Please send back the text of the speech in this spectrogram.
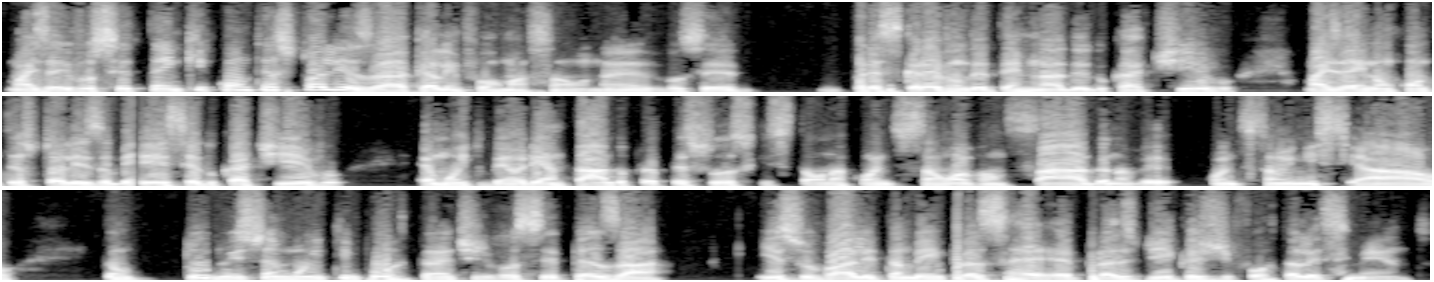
mas aí você tem que contextualizar aquela informação, né? Você prescreve um determinado educativo, mas aí não contextualiza. Esse educativo é muito bem orientado para pessoas que estão na condição avançada, na condição inicial. Então, tudo isso é muito importante de você pesar. Isso vale também para as eh, dicas de fortalecimento.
